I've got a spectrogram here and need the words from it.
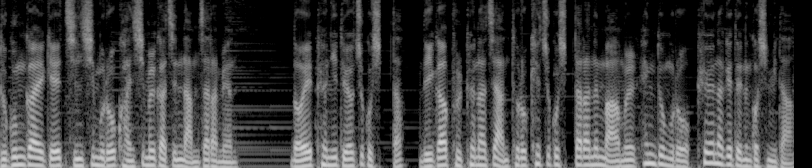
누군가에게 진심으로 관심을 가진 남자라면 너의 편이 되어주고 싶다, 네가 불편하지 않도록 해주고 싶다라는 마음을 행동으로 표현하게 되는 것입니다.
